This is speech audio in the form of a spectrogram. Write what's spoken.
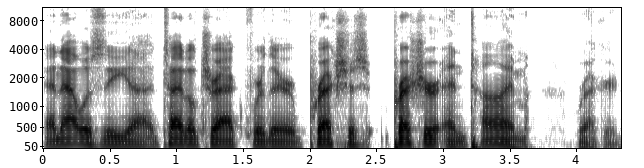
and that was the uh, title track for their Precious Pressure and Time record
